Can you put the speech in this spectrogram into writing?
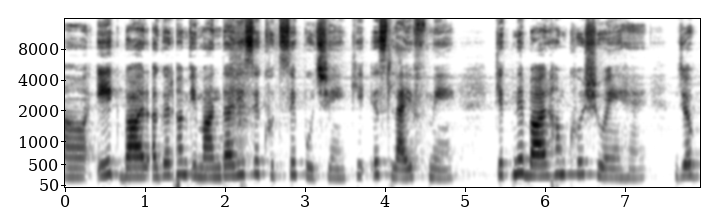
एक बार अगर हम ईमानदारी से खुद से पूछें कि इस लाइफ में कितने बार हम खुश हुए हैं, जब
